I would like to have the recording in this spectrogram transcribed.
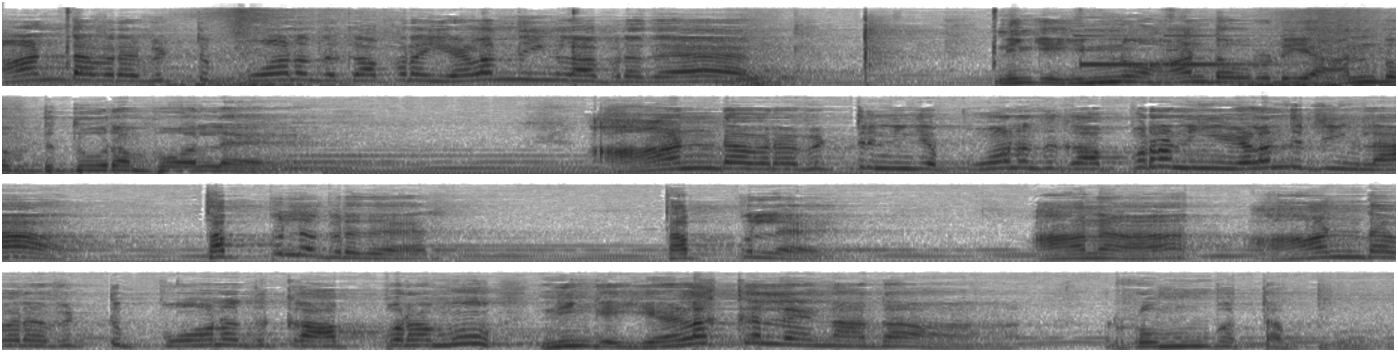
ஆண்டவரை விட்டு போனதுக்கு அப்புறம் இழந்தீங்களா பிரதர் நீங்க இன்னும் ஆண்டவருடைய அன்பை விட்டு தூரம் போல ஆண்டவரை விட்டு நீங்க போனதுக்கு அப்புறம் நீங்க இழந்துட்டீங்களா? தப்புல பிரதர் தப்புல ஆனா ஆண்டவரை விட்டு போனதுக்கு அப்புறமும் நீங்க இழக்கலைன்னா தான் ரொம்ப தப்பு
